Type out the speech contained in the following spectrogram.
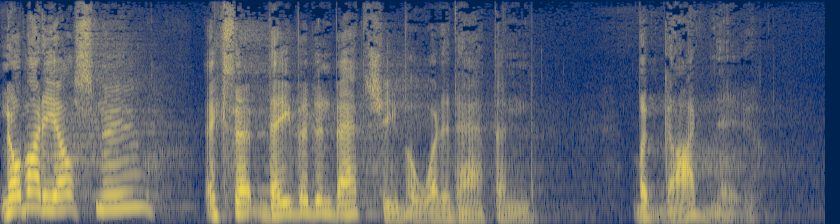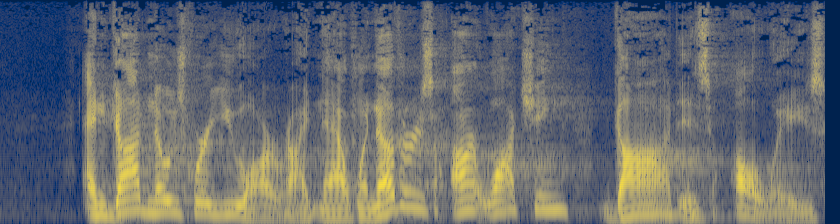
Nobody else knew except David and Bathsheba what had happened, but God knew. And God knows where you are right now. When others aren't watching, God is always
